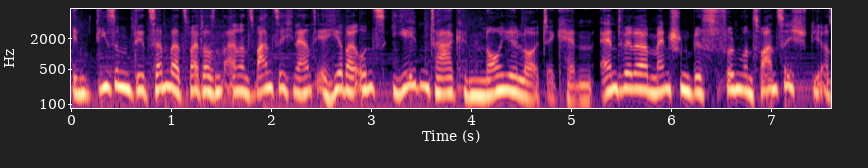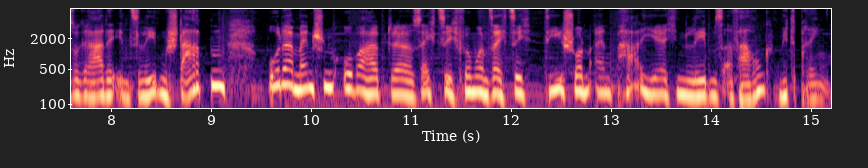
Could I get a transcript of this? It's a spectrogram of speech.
In diesem Dezember 2021 lernt ihr hier bei uns jeden Tag neue Leute kennen. Entweder Menschen bis 25, die also gerade ins Leben starten, oder Menschen oberhalb der 60, 65, die schon ein paar Jährchen Lebenserfahrung mitbringen.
